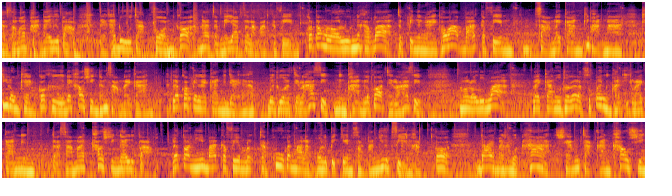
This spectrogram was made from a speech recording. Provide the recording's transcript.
จะสามารถผ่านได้หรือเปล่า แต่ถ้าดูจากฟอร์มก็น่าจะไม่ยากสลับบาสกับฟิล์มก็ต้องรอลุ้นนะครับว่าจะเป็นยังไง เพราะว่าบาสกับฟิล์ม3 รายการที่ผ่านมาที่ลงแข่งก็คือได้เข้าชิงทั้ง 3 รายการ แล้วก็เป็นรายการใหญ่ๆนะครับเบอร์ทัวร์750 1,000 แล้วก็ 750 มารอลุ้นว่ารายการอูทัวร์ระดับซูเปอร์1,000 อีกรายการหนึ่งจะสามารถเข้าชิงได้หรือเปล่า แล้วตอนนี้บาสกับฟิล์มจับคู่กันมาหลังโอลิมปิกเกม2024 นะครับ ก็ได้มาทั้งหมด 5 แชมป์จากการเข้าชิง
